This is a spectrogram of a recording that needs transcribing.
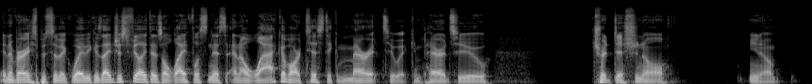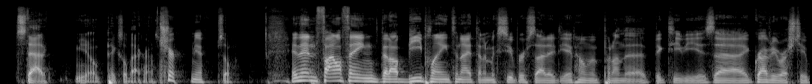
in a very specific way because I just feel like there's a lifelessness and a lack of artistic merit to it compared to traditional, you know, static, you know, pixel backgrounds. Sure. Yeah. So. And then final thing that I'll be playing tonight that I'm super excited to get home and put on the big TV is uh, Gravity Rush 2.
